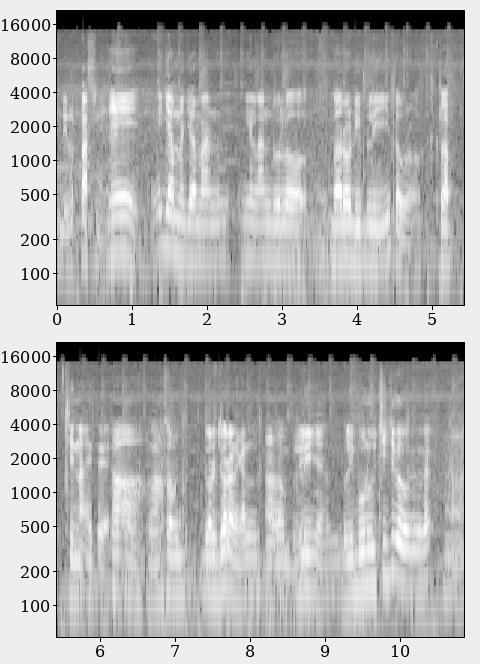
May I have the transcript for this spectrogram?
dilepas nih. Ini ini zaman zaman Milan dulu baru dibeli itu bro. Klub Cina itu ya? Ah, ah, langsung jor-joran kan Ah, belinya. Beli Bonucci juga waktu itu kan. Heeh.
